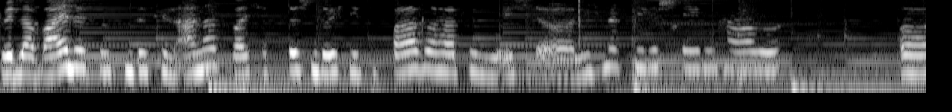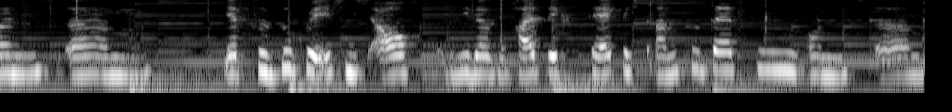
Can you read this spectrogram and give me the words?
Mittlerweile ist es ein bisschen anders, weil ich ja zwischendurch diese Phase hatte, wo ich äh, nicht mehr viel geschrieben habe. Und ähm, jetzt versuche ich mich auch wieder so halbwegs täglich dran zu setzen und ähm,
